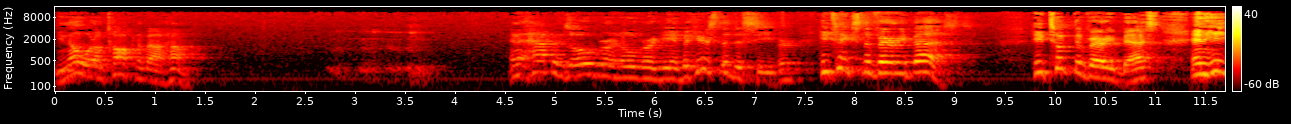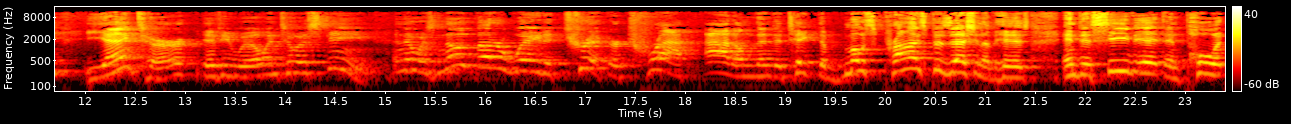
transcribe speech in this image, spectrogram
You know what I'm talking about, huh? And it happens over and over again. But here's the deceiver. He takes the very best. He took the very best and he yanked her, if you will, into esteem. And there was no better way to trick or trap Adam than to take the most prized possession of his and deceive it and pull it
